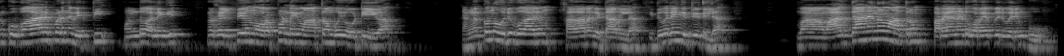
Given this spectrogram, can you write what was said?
നിങ്ങൾക്ക് ഉപകാരപ്പെടുന്ന വ്യക്തി ഉണ്ടോ അല്ലെങ്കിൽ നിങ്ങൾ ഹെൽപ്പ് ചെയ്യുമെന്ന് ഉറപ്പുണ്ടെങ്കിൽ മാത്രം പോയി വോട്ട് ചെയ്യുക. ഞങ്ങൾക്കൊന്നും ഒരു ഉപകാരവും സാധാരണ കിട്ടാറില്ല. ഇതുവരെയും കിട്ടിയിട്ടില്ല. വാഗ്ദാനങ്ങൾ മാത്രം പറയാനായിട്ട് കുറേ പേര് വരും പോവും.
